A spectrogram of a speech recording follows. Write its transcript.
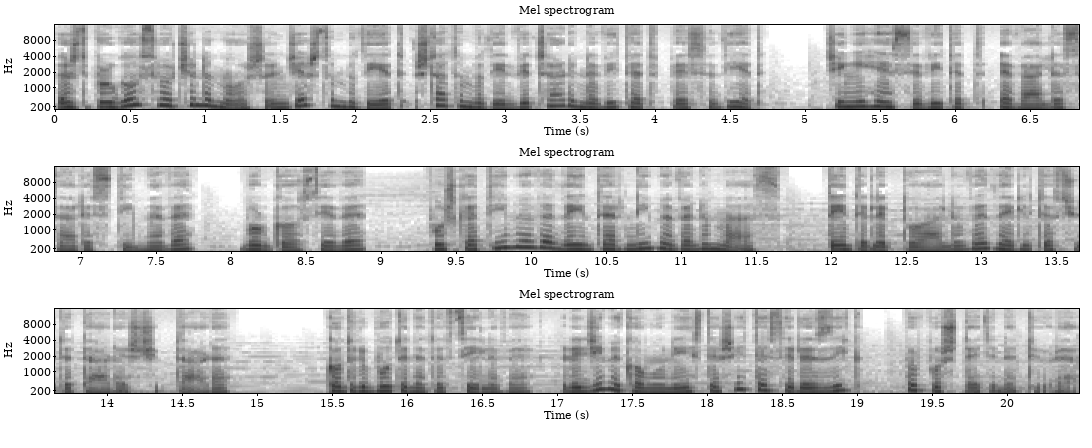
Është burgosur që në moshën gjashtëmbëdhjetë, shtatëmbëdhjetë vjeçare në vitet pesëdhjetë, që njihen si vitet e valës së arrestimeve, burgosjeve, pushkatimeve dhe internimeve në masë të intelektualëve dhe elitës qytetare shqiptare, kontributin e të cilëve regjimi komunist e shihte si rrezik për pushtetin e tyre.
